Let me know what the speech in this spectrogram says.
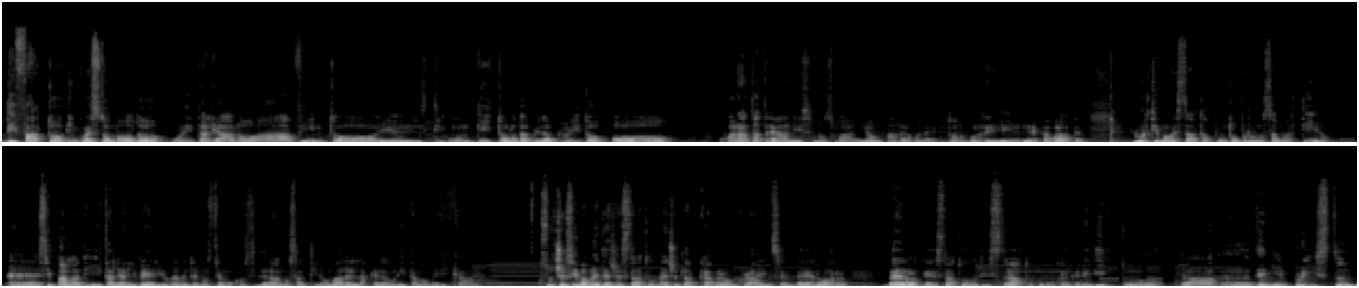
Di fatto, in questo modo, un italiano ha vinto il, un titolo WWE dopo 43 anni, se non sbaglio, avevo letto, non vorrei dire cavolate. L'ultimo è stato appunto Bruno Sammartino. Eh, si parla di italiani veri, ovviamente non stiamo considerando Santino Marella che era un italo-americano. Successivamente c'è stato un match tra Cameron Crimes e Balor, Balor che è stato distratto, comunque aggredito da uh, Damien Priest,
